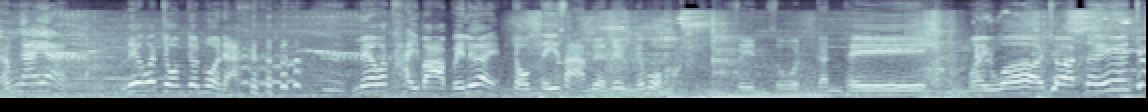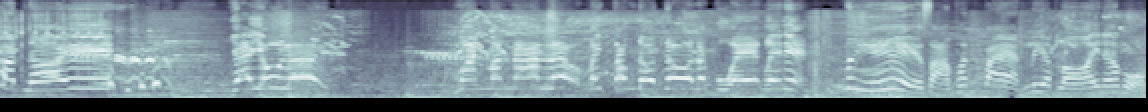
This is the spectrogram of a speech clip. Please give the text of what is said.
ทำไงอะเรียกว่าโจมจนหมดอะเรียกว่าไถ่บาปไปเรื่อย โจมตีสามเหลือหนึ่งนะผมสิ้นสุดกันเท ไม่ว่าชาติไหนชาติไหน อย่าอยู่เลย มันมันนานแล้วไม่ต้องโดนโดนแล้วกูเองเลยเนี่ย นี่3,008เรียบร้อยนะครับผม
